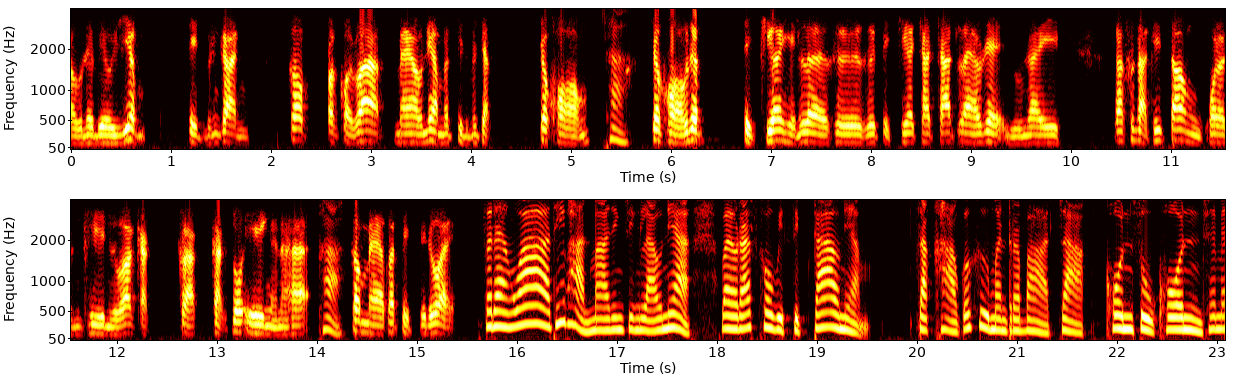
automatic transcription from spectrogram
วในเบลเยียมติดเหมือนกัน ก็ปรากฏว่าแมวเนี่ยมันติดมาจากเจ้าของค่ะเจ้าของเนี่ย ติดเชื้อเห็นเลยคือ คือติดเชื้อชัดๆแล้วเนี่ยอยู่ในลักษณะที่ต้องควอลันทีนหรือว่ากักกักกักตัวเองอะนะฮะค่ะก็แมวก็ติดไปด้วย แสดงว่าที่ผ่านมาจริง ๆ แล้วเนี่ย ไวรัสโควิด -19 เนี่ยจากข่าวก็คือมันระบาดจากคนสู่คนใช่ไหม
